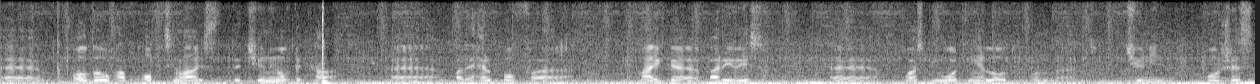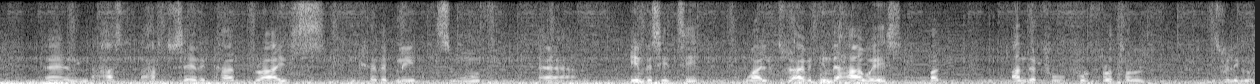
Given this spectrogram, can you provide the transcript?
Uh, although have optimized the tuning of the car uh, by the help of uh, Mike uh, Baridis, uh, who has been working a lot on uh, tuning Porsches, and I have to say the car drives incredibly smooth uh, in the city while driving in the highways, but under full, full throttle is really good.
